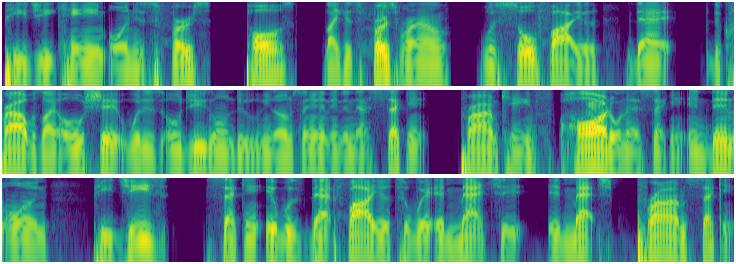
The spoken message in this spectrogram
PG came on his first pause. Like his first round was so fire that the crowd was like, "Oh shit, what is OG gonna do?" You know what I'm saying? And then that second, Prime came hard on that second, and then on PG's second, it was that fire to where it matched it. It matched Prime's second.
